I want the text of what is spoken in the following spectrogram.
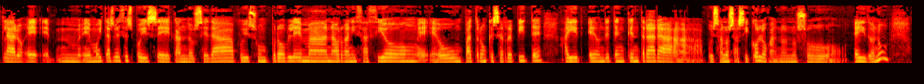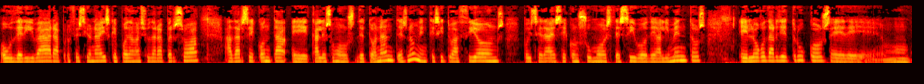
Claro, eh, eh, mm, eh, moitas veces pois eh, cando se dá pois un problema na organización eh, eh, ou un patrón que se repite, aí é onde ten que entrar a pois a nosa psicóloga, no noso eido, non? Ou derivar a profesionais que podan axudar a persoa a darse conta eh, cales son os detonantes, non? En que situacións pois será ese consumo excesivo de alimentos e logo darlle trucos eh, de un,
